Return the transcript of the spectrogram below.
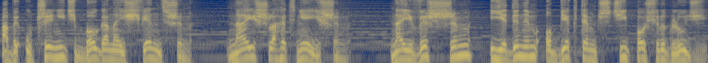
aby uczynić Boga najświętszym, najszlachetniejszym, najwyższym i jedynym obiektem czci pośród ludzi,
